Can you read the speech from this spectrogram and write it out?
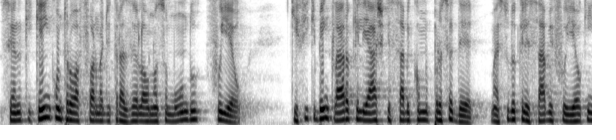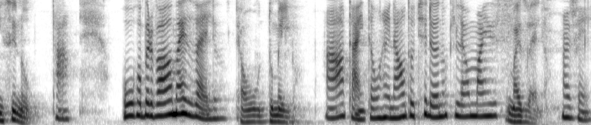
sendo que quem encontrou a forma de trazê-lo ao nosso mundo fui eu. Que fique bem claro que ele acha que sabe como proceder, mas tudo que ele sabe fui eu que ensinou. Tá. O Roberval é o mais velho. É o do meio, Ah, tá. Então o Reinaldo o tirano, que ele é o mais, mais velho. mais velho.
